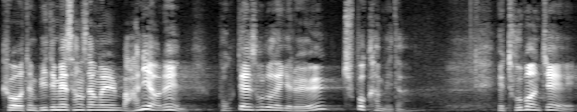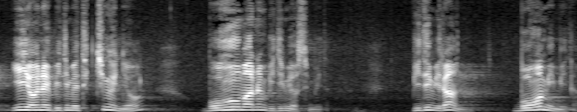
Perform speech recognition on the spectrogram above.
그와 같은 믿음의 상상을 많이 하는 복된 성도 되기를 축복합니다. 두 번째, 이 연의 믿음의 특징은요, 모험하는 믿음이었습니다. 믿음이란 모험입니다.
